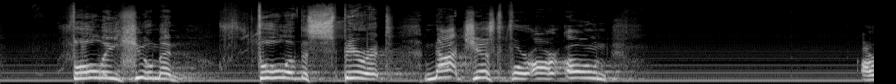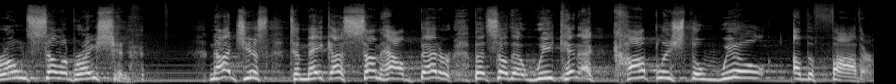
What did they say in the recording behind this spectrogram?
fully human, full of the Spirit, not just for our own our own celebration. Not just to make us somehow better, but so that we can accomplish the will of the Father.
